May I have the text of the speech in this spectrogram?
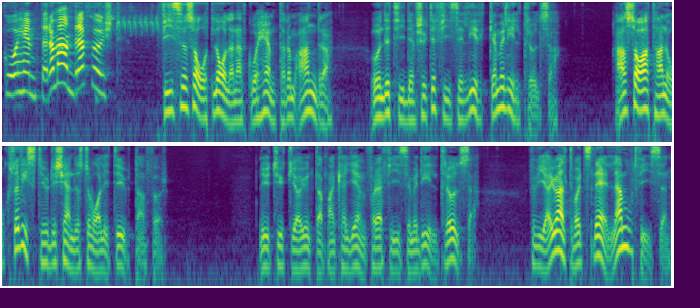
Gå och hämta de andra först. Fisen sa åt Lollan att gå och hämta de andra och under tiden försökte Fisen lirka med Lill-Trulsa. Han sa att han också visste hur det kändes att vara lite utanför. Nu tycker jag ju inte att man kan jämföra Fisen med Dilltrulsa. För vi har ju alltid varit snälla mot Fisen.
